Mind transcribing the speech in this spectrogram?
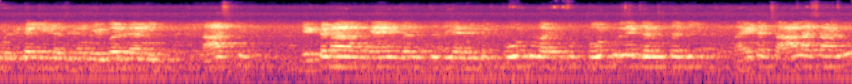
పొలిటికల్ లీడర్స్ కానీ ఎవరు కానీ లాస్ట్ ఎక్కడ న్యాయం జరుగుతుంది అని అంటే కోర్టు వరకు కోర్టులే జరుగుతుంది. బయట చాలా సార్లు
